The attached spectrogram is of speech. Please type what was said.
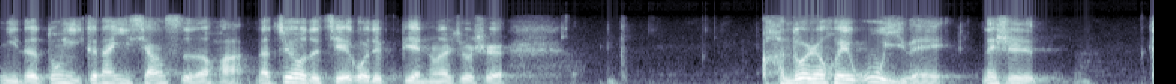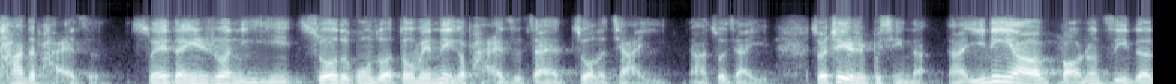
你的东西跟它一相似的话，那最后的结果就变成了就是很多人会误以为那是。他的牌子，所以等于说你所有的工作都为那个牌子在做了嫁衣啊，做嫁衣，所以这个是不行的啊，一定要保证自己的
